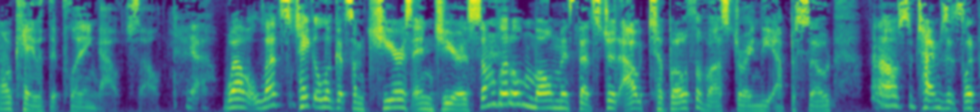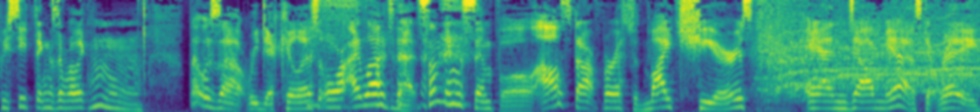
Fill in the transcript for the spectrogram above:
I'm okay with it playing out. So Yeah. well, let's take a look at some cheers and jeers, some little moments that stood out to both of us during the episode. You know, sometimes it's like we see things and we're like, hmm, that was uh, ridiculous, or I loved that. Something simple. I'll start first with my cheers, and um, yeah, let's get ready.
